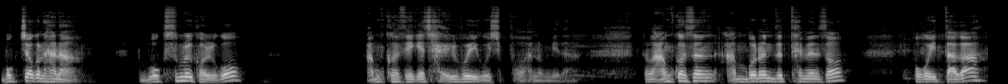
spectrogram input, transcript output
목적은 하나 목숨을 걸고 암컷에게 잘 보이고 싶어 합니다. 그럼 암컷은 안 보는 듯 하면서 보고 있다가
